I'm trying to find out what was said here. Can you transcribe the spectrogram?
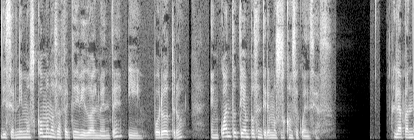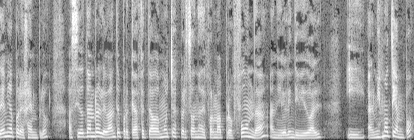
discernimos cómo nos afecta individualmente y, por otro, en cuánto tiempo sentiremos sus consecuencias. La pandemia, por ejemplo, ha sido tan relevante porque ha afectado a muchas personas de forma profunda a nivel individual y, al mismo tiempo,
